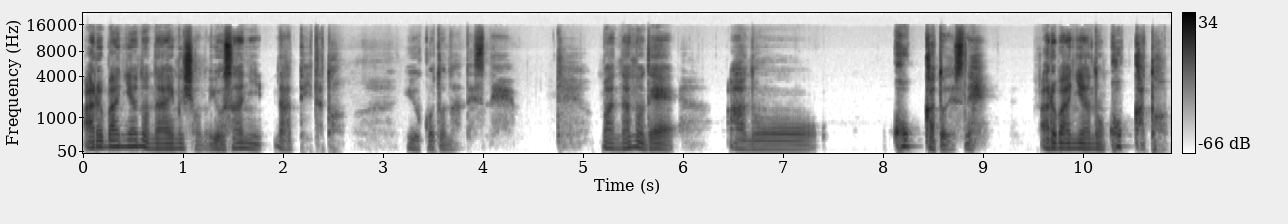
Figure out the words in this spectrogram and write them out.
アルバニアの内務省の予算になっていたということなんですね。まあ、なので、あのー国家とですね、アルバニアの国家と、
